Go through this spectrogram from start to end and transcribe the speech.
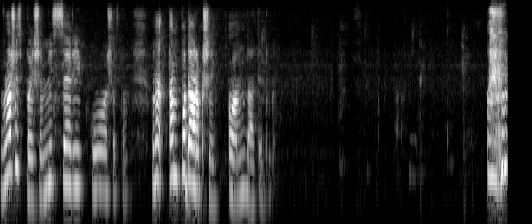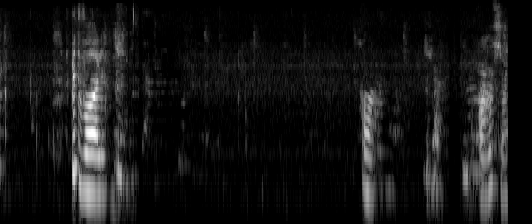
Вона щось пише. Місце Ріко, щось там. Вона там подарок ще. О, ну да, ти тут. В підвалі. О. О, ну все.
